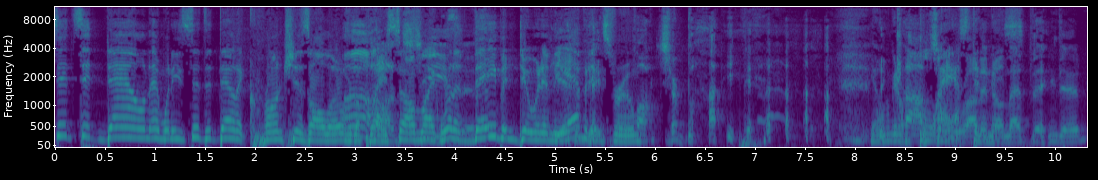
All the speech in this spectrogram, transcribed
sits it down, and when he sits it down, it crunches all over the Oh, place. So I'm like, what have Jesus. they been doing in the Yeah, evidence they room? Fucked your body. Yeah, I'm gonna Cops are blast him running on this. that thing, dude.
